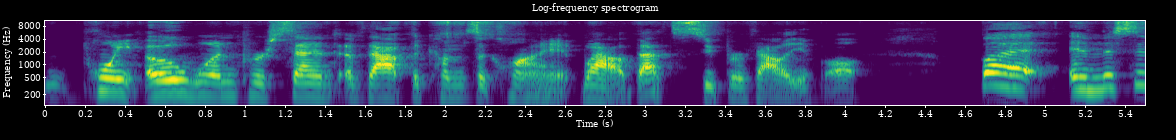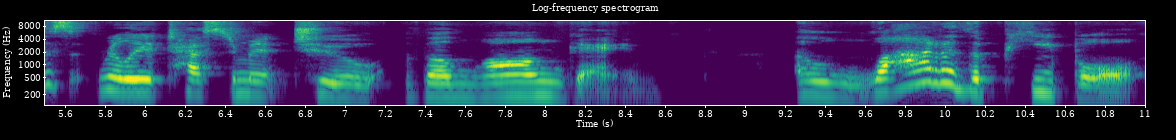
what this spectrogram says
0.01% of that becomes a client. Wow, that's super valuable. But, and this is really a testament to the long game a lot of the people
